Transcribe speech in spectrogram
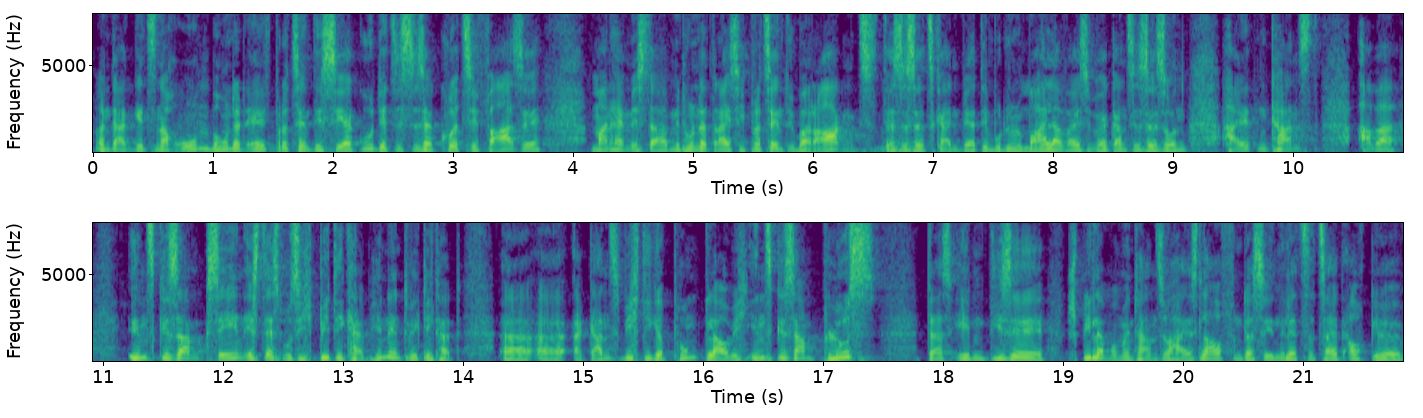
Und dann geht es nach oben, bei 111 Prozent ist sehr gut. Jetzt ist es eine kurze Phase. Mannheim ist da mit 130 Prozent überragend. Das ist jetzt kein Wert, den du normalerweise über eine ganze Saison halten kannst. Aber insgesamt gesehen ist das, wo sich Bittigheim hinentwickelt hat, äh, äh, ein ganz wichtiger Punkt, glaube ich, insgesamt. Plus, dass eben diese Spieler momentan so heiß laufen, dass sie in letzter Zeit auch ge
